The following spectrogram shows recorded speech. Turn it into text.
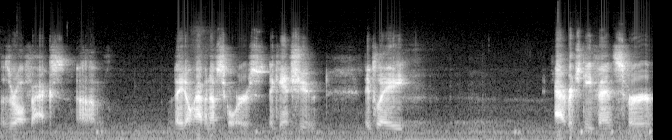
Those are all facts. Um, they don't have enough scorers. They can't shoot. They play average defense for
